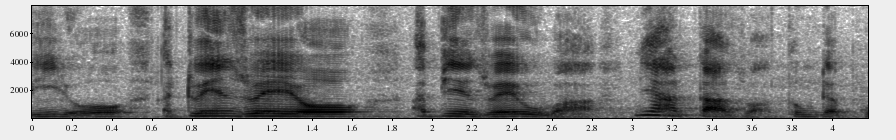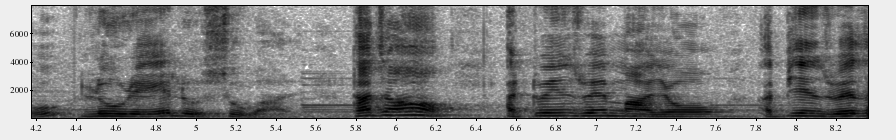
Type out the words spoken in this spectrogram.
ပြီးတော့အတွင်းဆွဲရောအပြင်ဆွဲကိုပါမျှတစွာသုံးတတ်ဖို့လိုတယ်လို့ဆိုပါတယ်ဒါကြောင့်အတွင်းဆွဲမှာရောအပြင်ဆွဲသ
